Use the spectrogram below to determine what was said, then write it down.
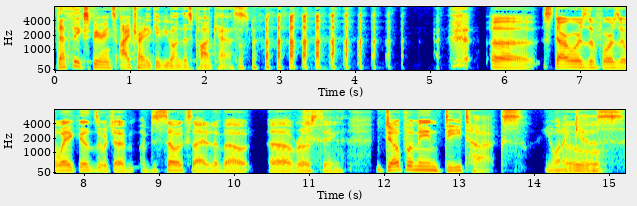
That's the experience I try to give you on this podcast. uh Star Wars The Force Awakens, which I'm I'm so excited about uh roasting. Dopamine detox. You want to guess?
